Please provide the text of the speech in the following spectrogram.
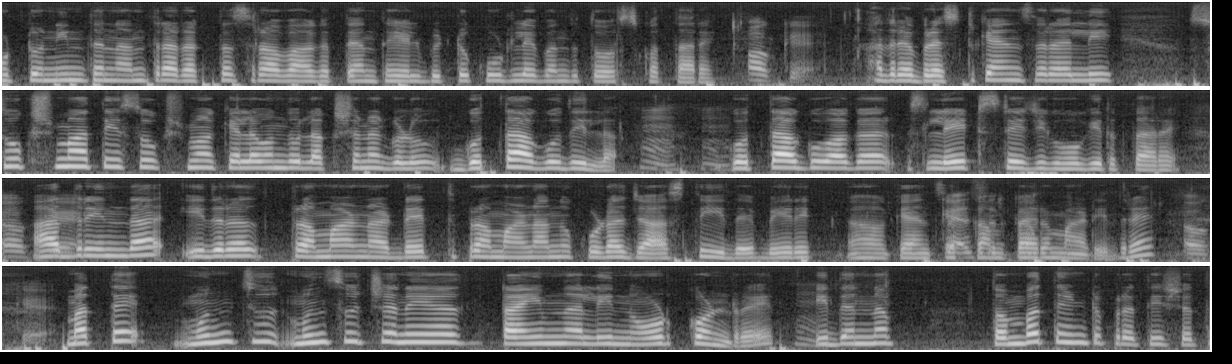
ಮುಟ್ಟು ನಿಂತ ನಂತರ ರಕ್ತಸ್ರಾವ ಆಗುತ್ತೆ ಅಂತ ಹೇಳಿಬಿಟ್ಟು ಕೂಡಲೇ ಬಂದು ತೋರಿಸ್ಕೊತಾರೆ. ಓಕೆ ಆದರೆ ಬ್ರೆಸ್ಟ್ ಕ್ಯಾನ್ಸರಲ್ಲಿ ಸೂಕ್ಷ್ಮಾತಿ ಸೂಕ್ಷ್ಮ ಕೆಲವೊಂದು ಲಕ್ಷಣಗಳು ಹ್ಮ್. ಗೊತ್ತಾಗುವಾಗ ಲೇಟ್ ಸ್ಟೇಜಿಗೆ ಹೋಗಿರ್ತಾರೆ. ಆದ್ರಿಂದ ಇದರ ಪ್ರಮಾಣ ಡೆತ್ ಪ್ರಮಾಣನೂ ಕೂಡ ಜಾಸ್ತಿ ಇದೆ ಬೇರೆ ಕ್ಯಾನ್ಸರ್ ಕಂಪೇರ್ ಮಾಡಿದ್ರೆ. ಮತ್ತೆ ಮುನ್ಸೂ ಮುನ್ಸೂಚನೆಯ ಟೈಮ್ನಲ್ಲಿ ನೋಡಿಕೊಂಡ್ರೆ ಇದನ್ನ ತೊಂಬತ್ತೆಂಟು ಪ್ರತಿಶತ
